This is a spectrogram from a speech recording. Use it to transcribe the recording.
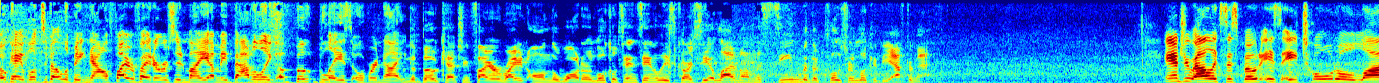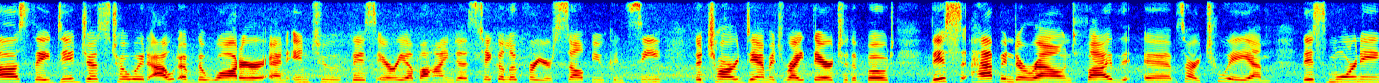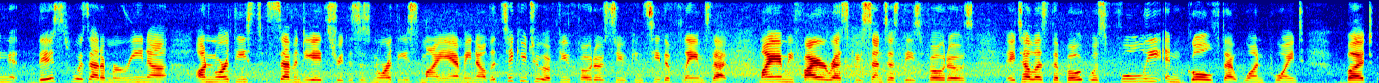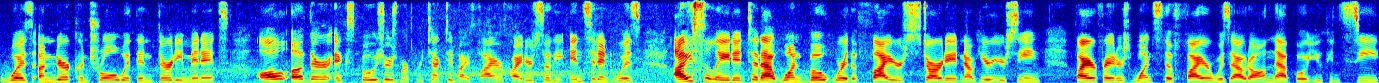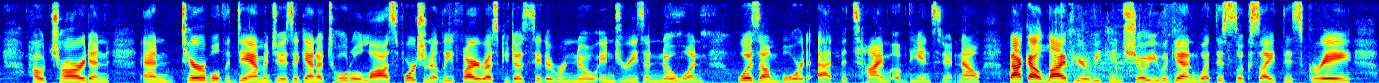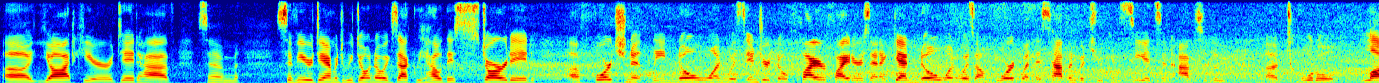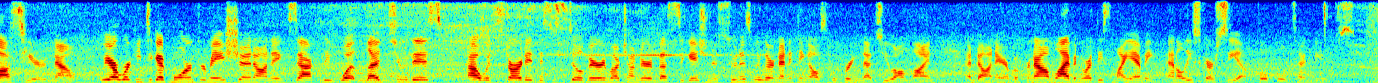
Okay, well, developing now. Firefighters in Miami battling a boat blaze overnight. The boat catching fire right on the water. Local 10's Annalise Garcia live on the scene with a closer look at the aftermath. Andrew Alex, this boat is a total loss. They did just tow it out of the water and into this area behind us. Take a look for yourself. You can see the charred damage right there to the boat. This happened around 5, uh, sorry, 2 a.m. this morning. This was at a marina on Northeast 78th Street. This is Northeast Miami. Now let's take you to a few photos so you can see the flames that Miami Fire Rescue sent us these photos. They tell us the boat was fully engulfed at one point, but was under control within 30 minutes. All other exposures were protected by firefighters, so the incident was isolated to that one boat where the fire started. Now here you're seeing firefighters once the fire was out on that boat, you can see how charred and and terrible the damage is. Again, a total loss. Fortunately, fire rescue does say there were no injuries and no one was on board at the time of the incident. Now, back out live here, we can show you again what this looks like. This gray uh, yacht here did have some severe damage. We don't know exactly how this started. Uh, fortunately, no one was injured, no firefighters, and again, no one was on board when this happened, but you can see it's an absolute uh, total loss here. Now, we are working to get more information on exactly what led to this, how it started. This is still very much under investigation. As soon as we learn anything else, we'll bring that to you online and on air. But for now, I'm live in Northeast Miami. Annalise Garcia, Local 10 News.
